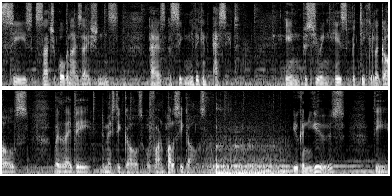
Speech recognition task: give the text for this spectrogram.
sees such organizations as a significant asset in pursuing his particular goals, whether they be domestic goals or foreign policy goals. You can use the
